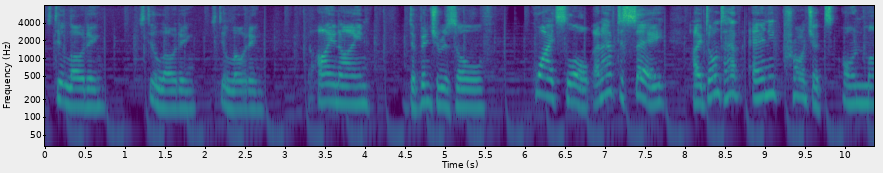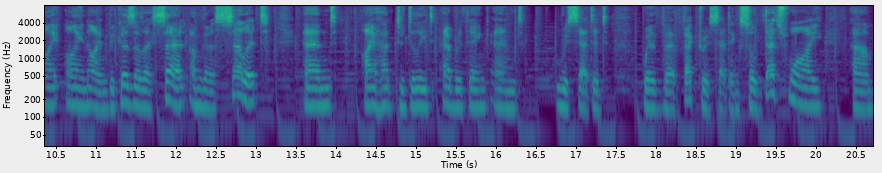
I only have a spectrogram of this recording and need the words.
still loading, still loading, still loading. The i9, DaVinci Resolve, quite slow. And I have to say, I don't have any projects on my i9 because as I said, I'm gonna sell it and I had to delete everything and reset it with the factory settings. So that's why um,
